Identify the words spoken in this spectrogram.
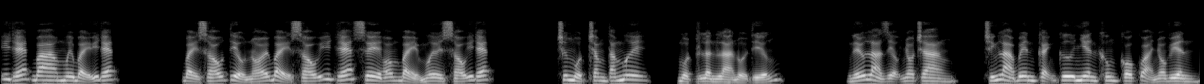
XS 37 XS. 76 tiểu nói 76 XSCOM 76 XS. Chương 180, một lần là nổi tiếng. Nếu là rượu nho trang, chính là bên cạnh cư nhiên không có quả nho viên,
